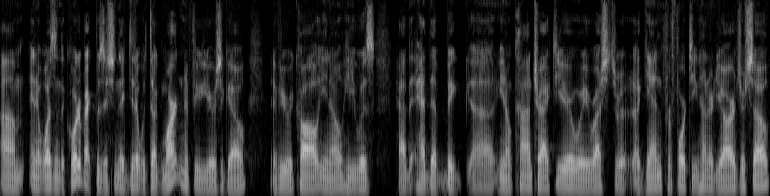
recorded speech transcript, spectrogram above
um, and it wasn't the quarterback position. They did it with Doug Martin a few years ago, if you recall. You know he was had had that big uh, you know contract year where he rushed again for 1400 yards or so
